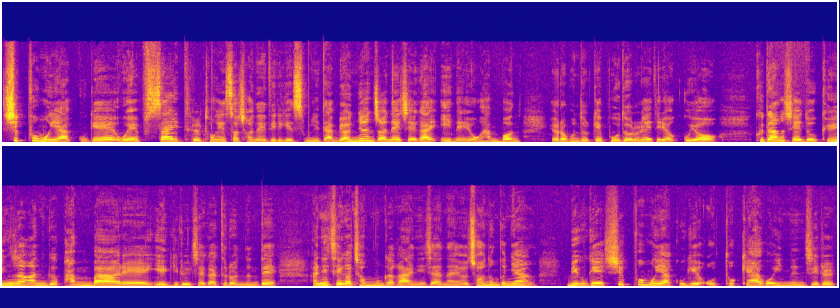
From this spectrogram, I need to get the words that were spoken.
식품의약국의 웹사이트를 통해서 전해드리겠습니다. 몇 년 전에 제가 이 내용 한번 여러분들께 보도를 해드렸고요. 그 당시에도 굉장한 그 반발의 얘기를 제가 들었는데 아니 제가 전문가가 아니잖아요. 저는 그냥 미국의 식품의약국이 어떻게 하고 있는지를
